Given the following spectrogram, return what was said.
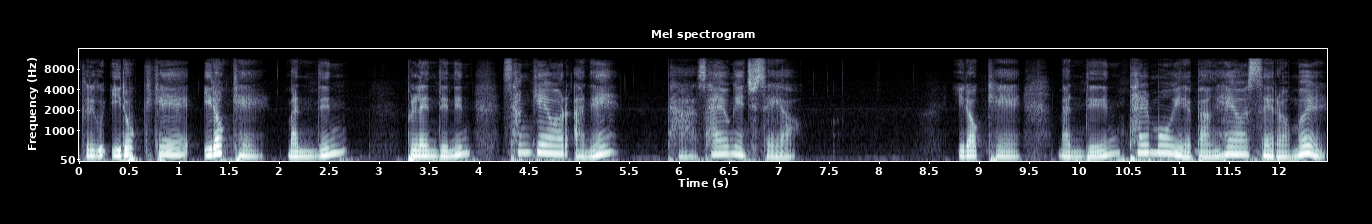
그리고 이렇게, 이렇게 만든 블렌드는 3개월 안에 다 사용해 주세요. 이렇게 만든 탈모 예방 헤어 세럼을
